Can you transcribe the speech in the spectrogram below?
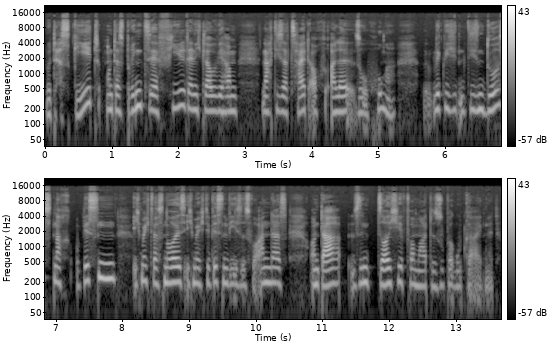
Nur das geht und das bringt sehr viel, denn ich glaube, wir haben nach dieser Zeit auch alle so Hunger. Wirklich diesen Durst nach Wissen. Ich möchte was Neues, ich möchte wissen, wie ist es woanders. Und da sind solche Formate super gut geeignet.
